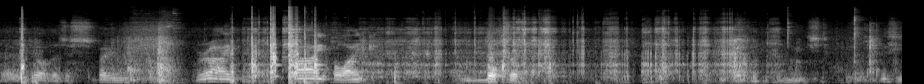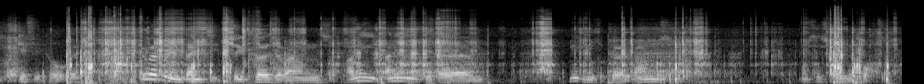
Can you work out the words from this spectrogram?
There we go there's a spoon. Right I like butter. This is difficult. This. whoever invented two pairs of hands I need I need um, I need another pair of hands what's this one the butter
